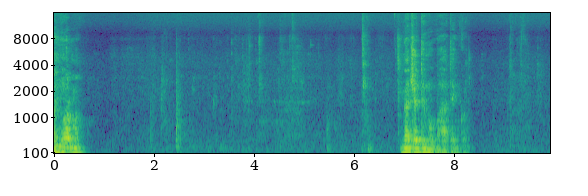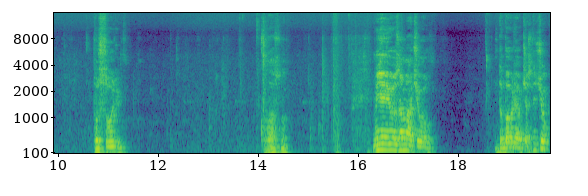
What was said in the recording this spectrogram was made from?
Та норма. Наче диму багатенько. Посолю. Класно. Ну, я його замачував, додавав часничок,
